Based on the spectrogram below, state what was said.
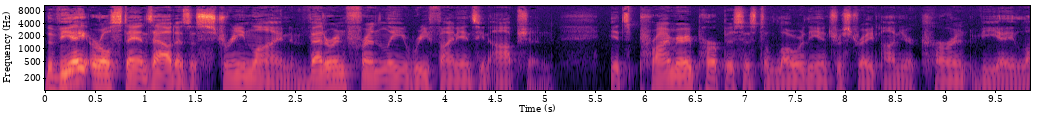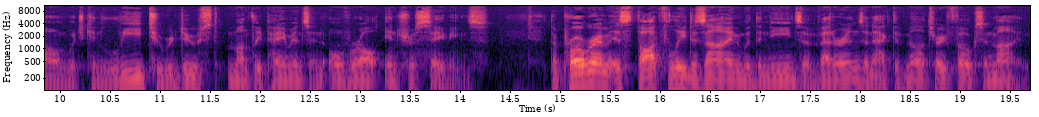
The VA IRRRL stands out as a streamlined, veteran friendly refinancing option its primary purpose is to lower the interest rate on your current VA loan, which can lead to reduced monthly payments and overall interest savings. The program is thoughtfully designed with the needs of veterans and active military folks in mind,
